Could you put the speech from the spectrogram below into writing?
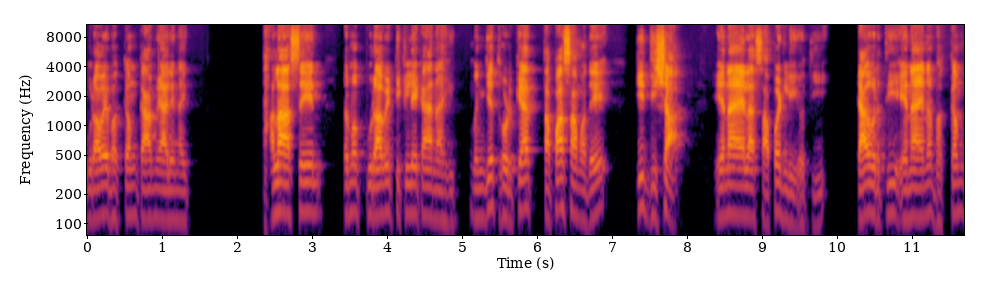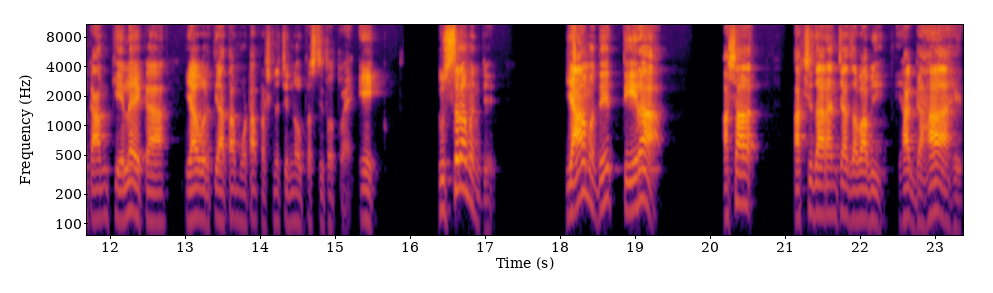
पुरावे भक्कम का मिळाले नाहीत? झाला असेल तर मग पुरावे टिकले का नाहीत? म्हणजे थोडक्यात तपासामध्ये जी दिशा एन आय ला सापडली होती त्यावरती एन आय एनं भक्कम काम केलंय का? यावरती आता मोठा प्रश्नचिन्ह उपस्थित होतोय. एक. दुसरं म्हणजे यामध्ये तेरा अशा साक्षीदारांच्या जबाबी ह्या गहाळ आहेत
